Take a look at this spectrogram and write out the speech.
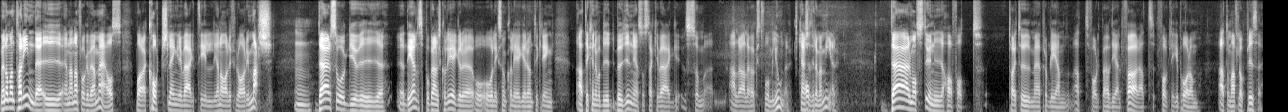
Men om man tar in det i en annan fråga vi har med oss, bara kort slänger iväg till januari, februari, mars. Mm. Där såg ju vi dels på branschkollegor och, och liksom kollegor runt omkring att det kunde vara bud- budgivningar som stack iväg som allra, allra högst två miljoner. Kanske Ja. till och med mer. Där måste ju ni ha fått ta itu med problem att folk behövde hjälp för att folk ligger på dem, att de har haft lockpriser.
